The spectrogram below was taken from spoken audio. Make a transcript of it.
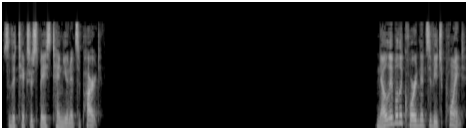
so the ticks are spaced ten units apart. Now label the coordinates of each point.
